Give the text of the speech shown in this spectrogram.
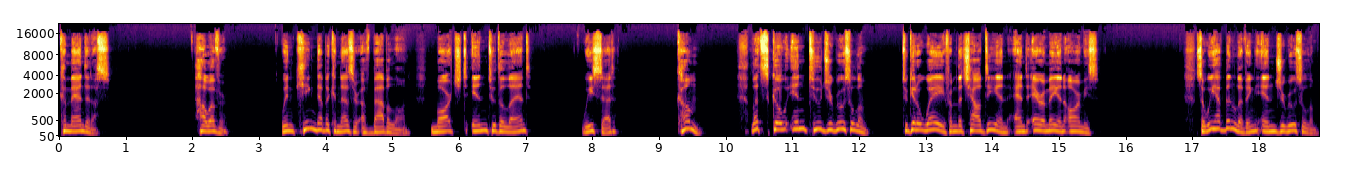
commanded us. However, when King Nebuchadnezzar of Babylon marched into the land, we said, Come, let's go into Jerusalem to get away from the Chaldean and Aramaean armies. So we have been living in Jerusalem.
